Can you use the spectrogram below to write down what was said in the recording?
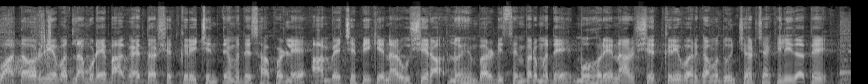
वातावरणीय बदलामुळे बागायतदार शेतकरी चिंतेमध्ये सापडले आंब्याचे पीक येणार उशिरा नोव्हेंबर डिसेंबरमध्ये मोहर येणार शेतकरी वर्गामधून चर्चा केली जाते.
